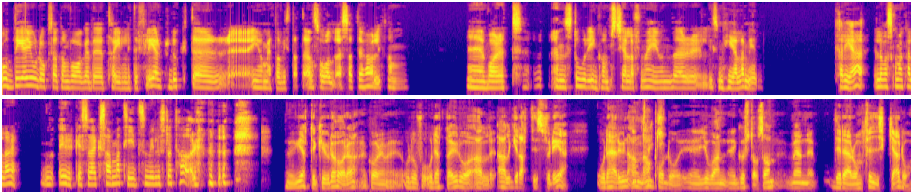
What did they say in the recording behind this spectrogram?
Och det gjorde också att de vågade ta in lite fler produkter eh, i och med att de visste att den sålde. Så att det har liksom eh, varit en stor inkomstkälla för mig under liksom hela min karriär. Eller vad ska man kalla det? yrkesverksamma tid som illustratör. Jättekul att höra Karin och, då, och detta är ju då all, all grattis för det. Och det här är ju en annan tack. podd då, eh, Johan Gustafsson, men det där om fika då.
